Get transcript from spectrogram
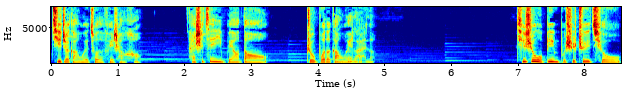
记者岗位做得非常好，还是建议不要到主播的岗位来了。”其实我并不是追求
